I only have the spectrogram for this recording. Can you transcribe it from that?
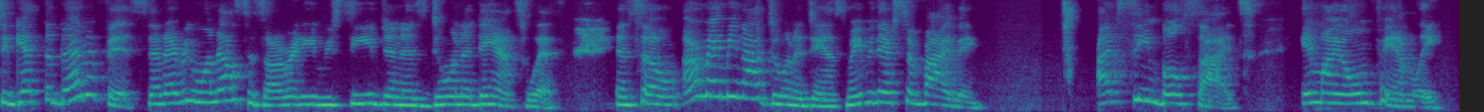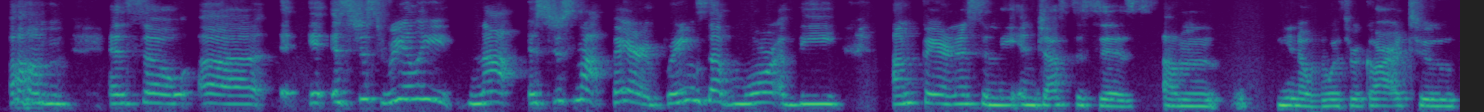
to get the benefits that everyone else has already received and is doing a dance with. And so, or maybe not doing a dance, maybe they're surviving. I've seen both sides in my own family. Um, and so uh, it, it's just really not, it's just not fair. It brings up more of the unfairness and the injustices, um, you know, with regard to,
